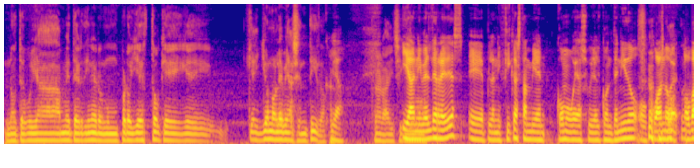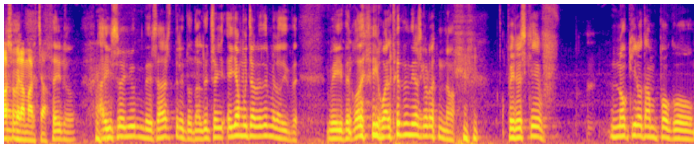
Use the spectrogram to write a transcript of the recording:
no te voy a meter dinero en un proyecto que, que, que yo no le vea sentido. Ya. Claro, ahí sí Y a no- nivel de redes, eh, ¿planificas también cómo voy a subir el contenido o cuándo o va sobre la marcha? Cero. Ahí soy un desastre total. De hecho, ella muchas veces me lo dice. Me dice, joder, igual te tendrías que... organ-". No. Pero es que pff, no quiero tampoco...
